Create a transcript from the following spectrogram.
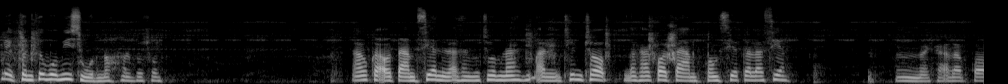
เลขคนคือบ่มีศูนย์เนาะท่านผู้ชม เอาก็เอาตามเซียนนี่แหละท่านผู้ชมนะ อันชื่นชอบนะคะ ก็ตามของเซียนแต่ละเซียน อืมนะคะ แล้วก็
